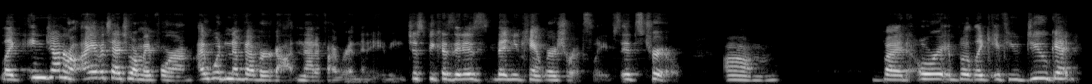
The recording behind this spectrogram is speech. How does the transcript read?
like in general, I have a tattoo on my forearm. I wouldn't have ever gotten that if I were in the Navy, just because it is then you can't wear short sleeves. It's true. Um, but or but like if you do get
